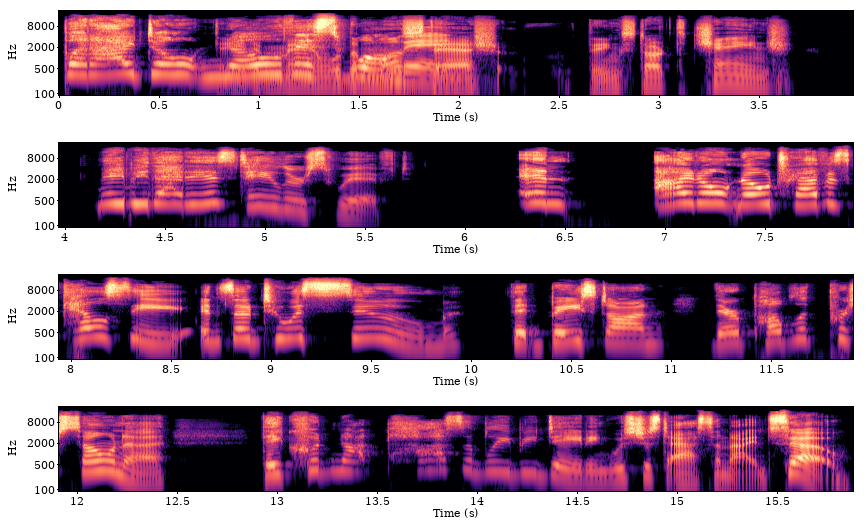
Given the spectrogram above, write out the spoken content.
But I don't Date a know this with a woman. mustache. Things start to change. maybe that is Taylor Swift. And I don't know Travis Kelce. And so to assume that based on their public persona, they could not possibly be dating was just asinine. So,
